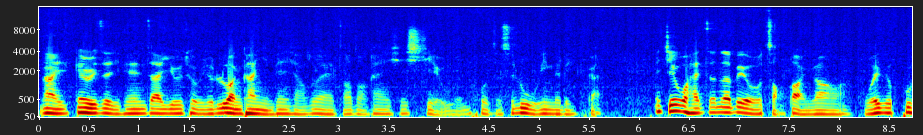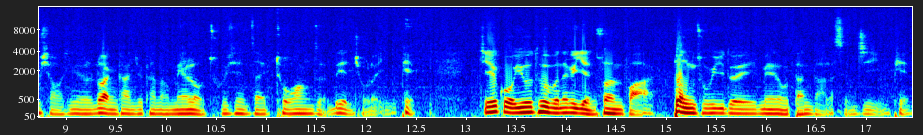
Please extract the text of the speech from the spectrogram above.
那 Gary 这几天在 YouTube 就乱看影片，想说来找找看一些写文或者是录音的灵感，哎，结果还真的被我找到，你知道吗？我一个不小心的乱看，就看到 Melo 出现在拓荒者练球的影片，结果 YouTube 那个演算法蹦出一堆 Melo 单打的神迹影片，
